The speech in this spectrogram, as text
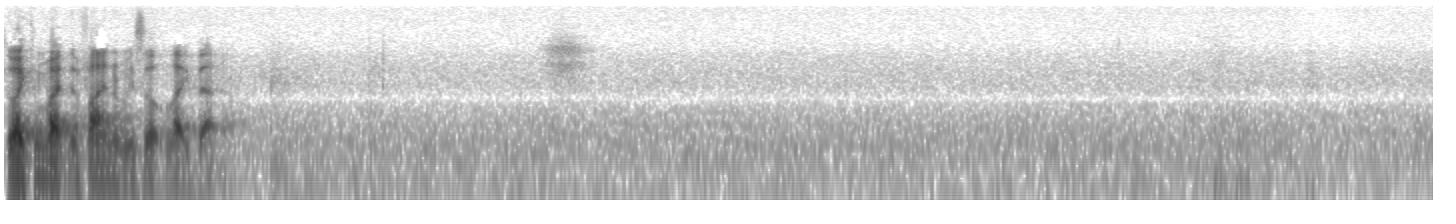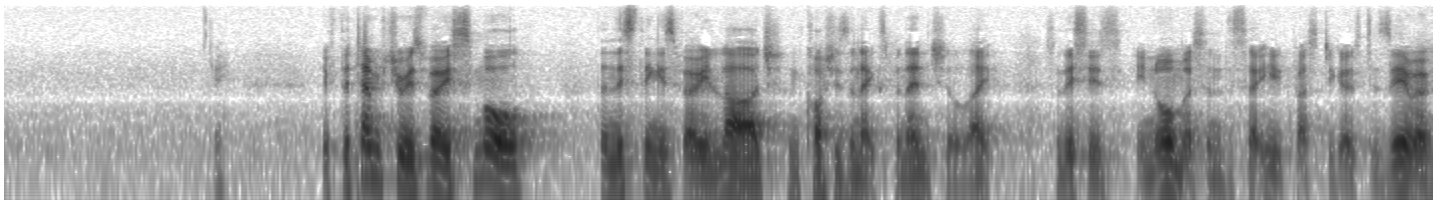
So I can write the final result like that. If the temperature is very small, then this thing is very large, and cosh is an exponential, right? So this is enormous, and the heat capacity goes to zero,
